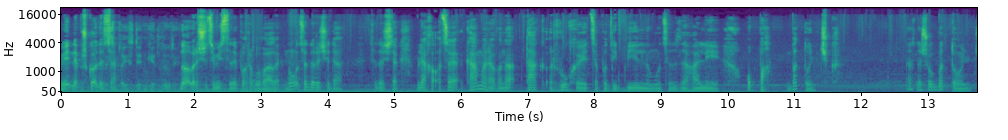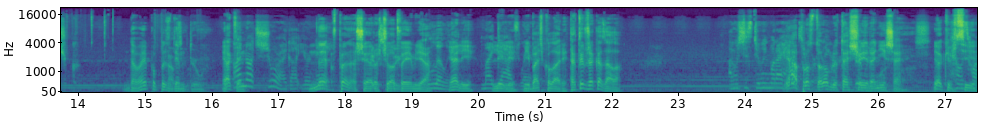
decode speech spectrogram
Він не пошкодиться. place didn't get looted. Добре, що це місце не пограбували. Ну, це, до речі, да. Це, до речі, так. Бляха, оце камера, вона так рухається по дебільному, це взагалі. Опа, батончик. Я знайшов батончик. Давай попиздим. Як він? Не name. впевнений, що я розчула твоє ім'я. Я Лі. Лілі, мій батько Ларі. Так ти вже казала. Я просто роблю те, що і раніше. Як і всі.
